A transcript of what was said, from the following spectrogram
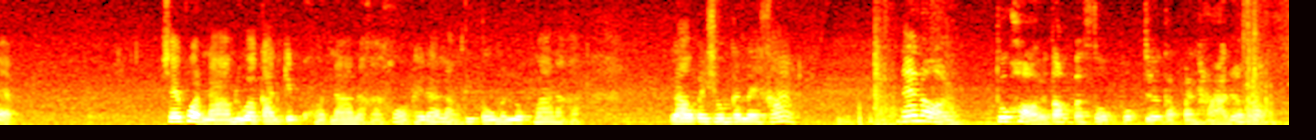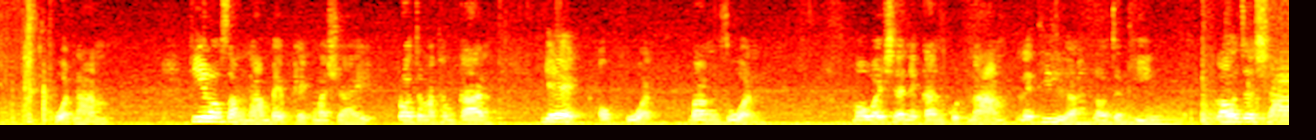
แบบ ใช้ขวดน้ำหรือว่าการเก็บขวดน้ำนะคะ ขออภัยด้านหลังที่โต๊ะมันรกมากนะคะ เราไปชมกันเลยค่ะ แน่นอนทุกหอจะต้องประสบพบเจอกับปัญหาเรื่องของขวดน้ำที่เราสั่งน้ำแบบแพ็คมาใช้ เราจะมาทำการแยกเอาขวดบางส่วน มาไว้ใช้ในการกดน้ำและที่เหลือเราจะทิ้ง เราจะใช้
